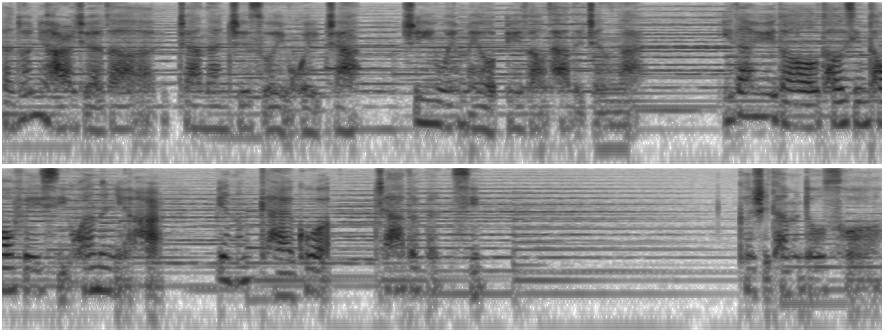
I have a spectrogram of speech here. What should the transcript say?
很多女孩觉得，渣男之所以会渣，是因为没有遇到他的真爱。一旦遇到掏心掏肺喜欢的女孩，便能改过渣的本性。可是他们都错了。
